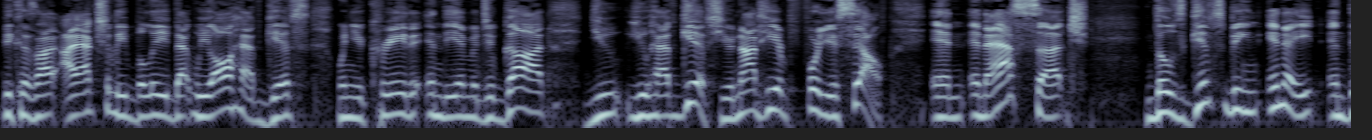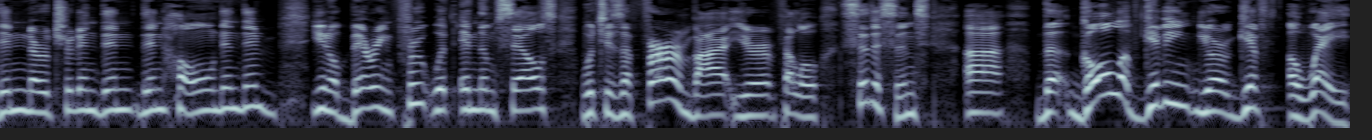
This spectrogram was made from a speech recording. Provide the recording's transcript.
because I, I actually believe that we all have gifts. When you're created in the image of God, you you have gifts. You're not here for yourself, and and as such those gifts being innate and then nurtured and then then honed and then you know bearing fruit within themselves which is affirmed by your fellow citizens uh, the goal of giving your gift away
